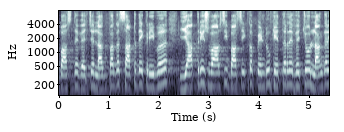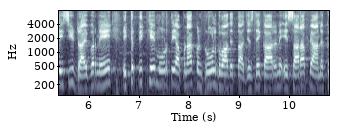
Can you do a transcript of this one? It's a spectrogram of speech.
ਬੱਸ ਦੇ ਵਿੱਚ ਲਗਭਗ 60 ਦੇ ਕਰੀਬ ਯਾਤਰੀ ਸਵਾਰ ਸੀ। ਬੱਸ ਇੱਕ ਪਿੰਡੂ ਖੇਤਰ ਦੇ ਵਿੱਚੋਂ ਲੰਘ ਰਹੀ ਸੀ। ਡਰਾਈਵਰ ਨੇ ਇੱਕ ਤਿੱਖੇ ਮੋੜ ਤੇ ਆਪਣਾ ਕੰਟਰੋਲ ਗਵਾ ਦਿੱਤਾ, ਜਿਸ ਦੇ ਕਾਰਨ ਇਹ ਸਾਰਾ ਭਿਆਨਕ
